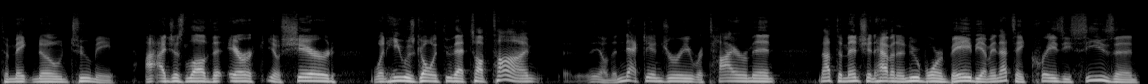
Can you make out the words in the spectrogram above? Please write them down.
to make known to me. I, I just love that Eric, you know, shared when he was going through that tough time, you know, the neck injury, retirement, not to mention having a newborn baby. I mean, that's a crazy season,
